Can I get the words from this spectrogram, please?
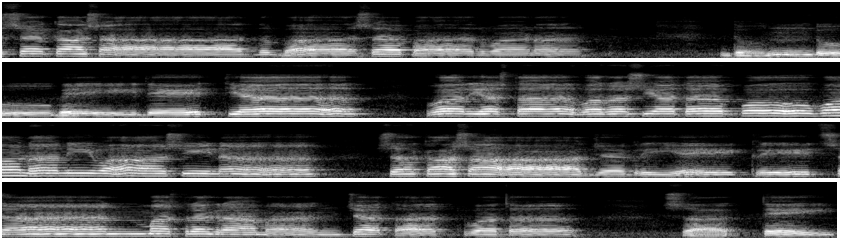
सकाशाद्भसपर्वण दुन्दुभेदेत्य वर्यस्तवरस्यत पौवननिवासिन सकाशाज्गृहे कृत्सन्मस्त्रग्रामञ्च तत्त्वत। शक्ते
